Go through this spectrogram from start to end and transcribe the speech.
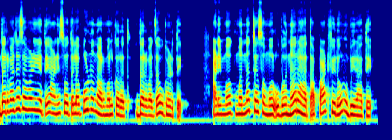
दरवाजाजवळ येते आणि स्वतःला पूर्ण नॉर्मल करत दरवाजा उघडते. आणि मग मन्नतच्या समोर उभं न राहता पाठ फिरवून उभी राहते.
